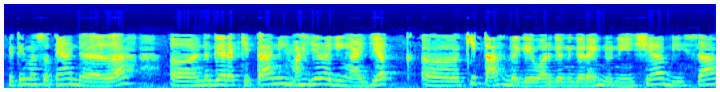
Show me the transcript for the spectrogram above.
Berarti maksudnya adalah eh, negara kita nih Mas J lagi ngajak eh, kita sebagai warga negara Indonesia bisa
